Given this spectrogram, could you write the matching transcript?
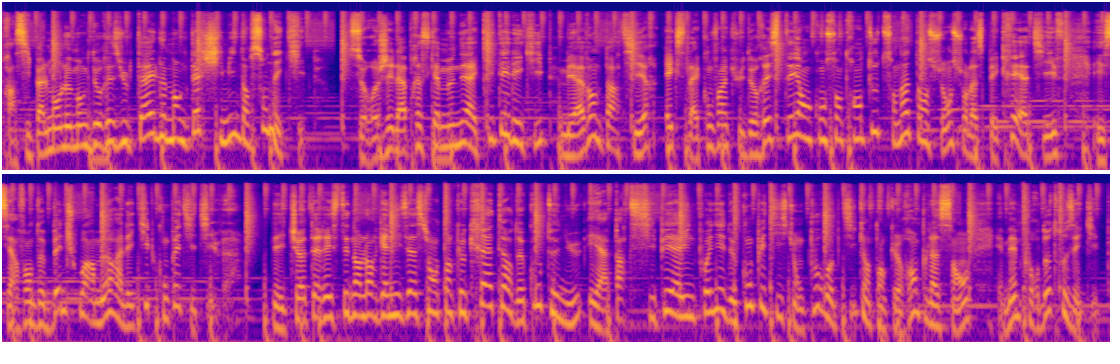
Principalement le manque de résultats et le manque d'alchimie dans son équipe. Ce rejet l'a presque amené à quitter l'équipe, mais avant de partir, X l'a convaincu de rester en concentrant toute son attention sur l'aspect créatif et servant de benchwarmer à l'équipe compétitive. Nate est resté dans l'organisation en tant que créateur de contenu et a participé à une poignée de compétitions pour Optique en tant que remplaçant et même pour d'autres équipes.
